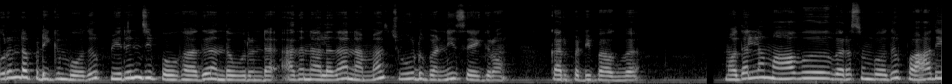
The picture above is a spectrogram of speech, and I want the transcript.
உருண்டை பிடிக்கும்போது பிரிஞ்சு போகாது அந்த உருண்டை. அதனால தான் நம்ம சூடு பண்ணி சேர்க்குறோம் கருப்பட்டி பாகுவை. முதல்ல மாவு விரசும்போது பாதி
